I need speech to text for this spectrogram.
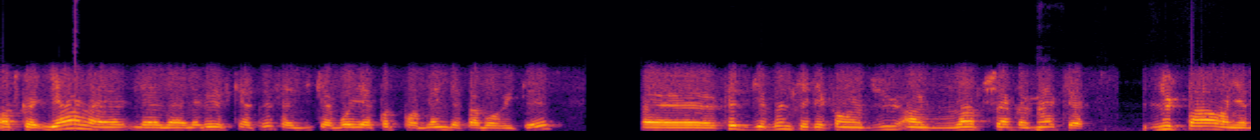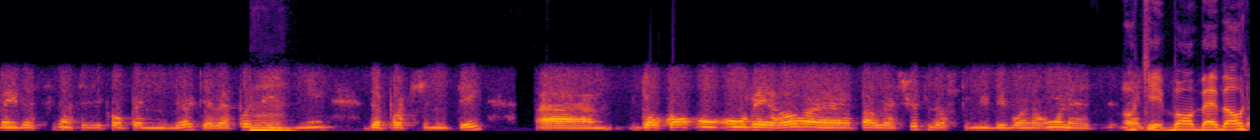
En tout cas, hier, la, vérificatrice a dit qu'elle ne voyait pas de problème de favoritisme. Euh, Fitzgibbon s'est défendu en disant tout simplement que nulle part il avait investi dans ces compagnies-là, qu'il n'y avait pas de hmm. liens de proximité. Euh, donc, on, verra euh, par la suite lorsqu'ils nous dévoileront la. OK, bon, ben, ben OK,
